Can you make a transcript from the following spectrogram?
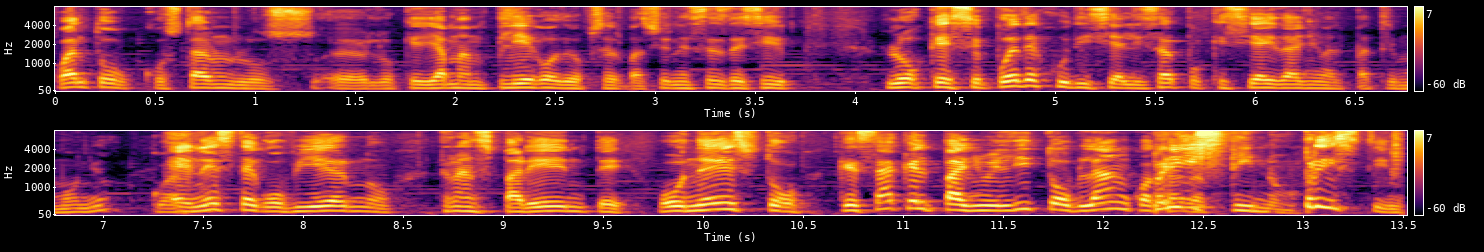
cuánto costaron los, eh, lo que llaman pliego de observaciones? Es decir, lo que se puede judicializar porque sí hay daño al patrimonio. ¿Cuál? En este gobierno transparente, honesto, que saca el pañuelito blanco. a cada- Prístino. Prístino.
